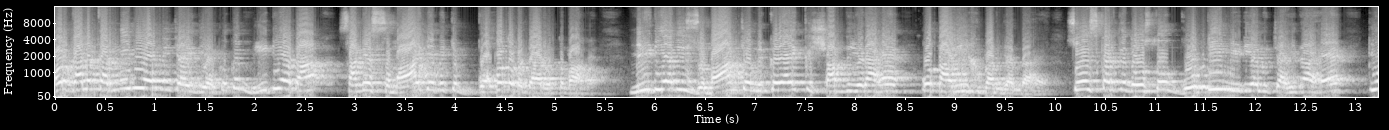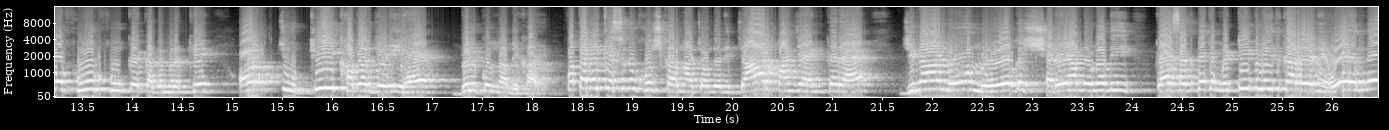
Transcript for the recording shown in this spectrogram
ਔਰ ਗੱਲ ਕਰਨੀ ਵੀ ਉਨੀ ਚਾਹੀਦੀ ਹੈ, ਕਿਉਂਕਿ ਮੀਡੀਆ ਦਾ ਸਾਡੇ ਸਮਾਜ ਦੇ ਵਿੱਚ ਬਹੁਤ ਵੱਡਾ ਰੁਤਬਾ ਹੈ। ਮੀਡੀਆ ਦੀ ਜ਼ੁਬਾਨ ਚੋਂ ਨਿਕਲਿਆ ਇੱਕ ਸ਼ਬਦ ਜਿਹੜਾ ਹੈ, ਉਹ ਤਾਰੀਖ ਬਣ ਜਾਂਦਾ ਹੈ। ਸੋ ਇਸ ਕਰਕੇ ਦੋਸਤੋ ਗੋਦੀ ਮੀਡੀਆ ਨੂੰ ਚਾਹੀਦਾ ਹੈ ਕਿ ਉਹ ਫੂਕ ਫੂਕ ਕੇ ਕਦਮ ਰੱਖੇ ਔਰ ਝੂਠੀ ਖਬਰ ਜਿਹੜੀ ਹੈ, ਬਿਲਕੁਲ ਨਾ ਦਿਖਾਏ। ਪਤਾ ਨਹੀਂ ਕਿਸ ਨੂੰ ਖੁਸ਼ ਕਰਨਾ ਚਾਹੁੰਦੇ ਨੇ। ਚਾਰ ਪੰਜ ਐਂਕਰ ਹੈ, ਜਿਨ੍ਹਾਂ ਨੂੰ ਲੋਕ ਸ਼ਰੇਆਮ ਉਹਨਾਂ ਦੀ ਕਹਿ ਸਕਦੇ ਕਿ ਮਿੱਟੀ ਪਲੀਤ ਕਰ ਰਹੇ ਨੇ। ਉਹ ਇੰਨੇ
